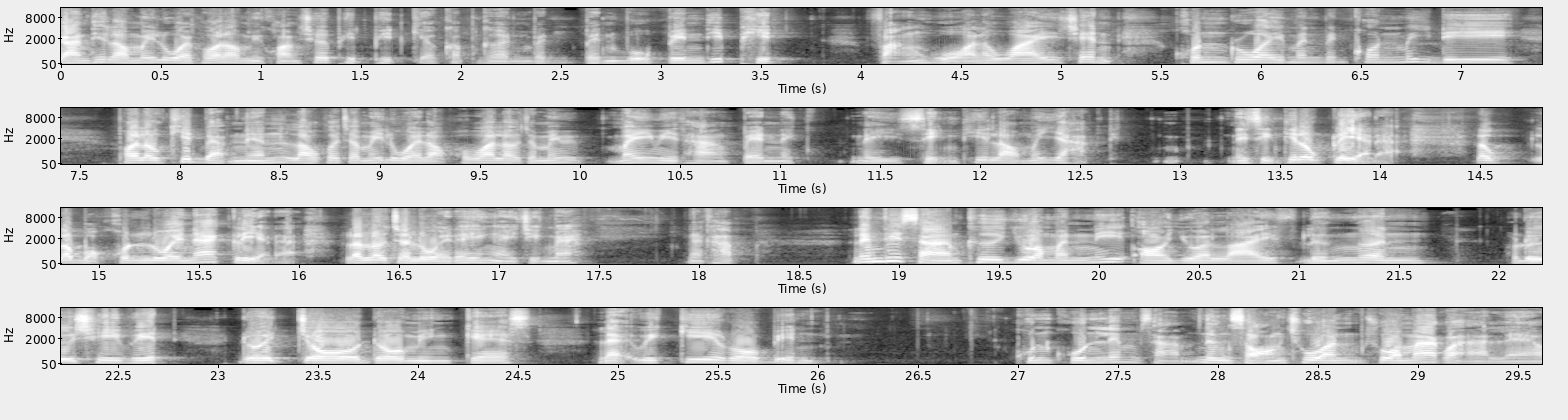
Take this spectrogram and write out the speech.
การที่เราไม่รวยเพราะเรามีความเชื่อผิดๆเกี่ยวกับเงิน เป็นเป็นบูปินที่ผิดฝังหัวเราไว้ เช่น คนรวยมันเป็นคนไม่ดี พอเราคิดแบบนั้นเราก็จะไม่รวยหรอกเพราะว่าเราจะไม่ไม่มีทางเป็นในในสิ่งที่เราไม่อยากในสิ่งที่เราเกลียดอะเราเราบอกคนรวยน่าเกลียดอะแล้วเราจะรวยได้ยังไงจริงไหมนะครับ เล่มที่ 3 คือ Your Money or Your Life หรือเงิน หรือชีวิต โดยโจโดมิงเกสและวิกกี้โรบินคุณคุณเล่ม 3 1 2 ชวนชัวร์มากว่าอ่านแล้ว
